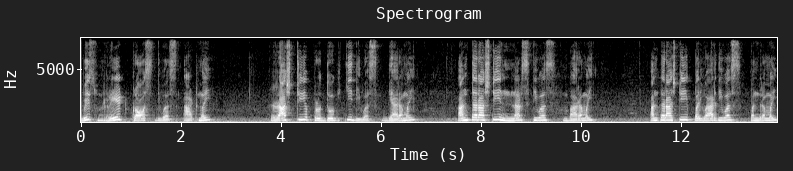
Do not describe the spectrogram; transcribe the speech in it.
विश्व रेड क्रॉस दिवस, आठ मई। राष्ट्रीय प्रौद्योगिकी दिवस, ग्यारह मई। अंतर्राष्ट्रीय नर्स दिवस, बारह मई। अंतर्राष्ट्रीय परिवार दिवस पंद्रह मई।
